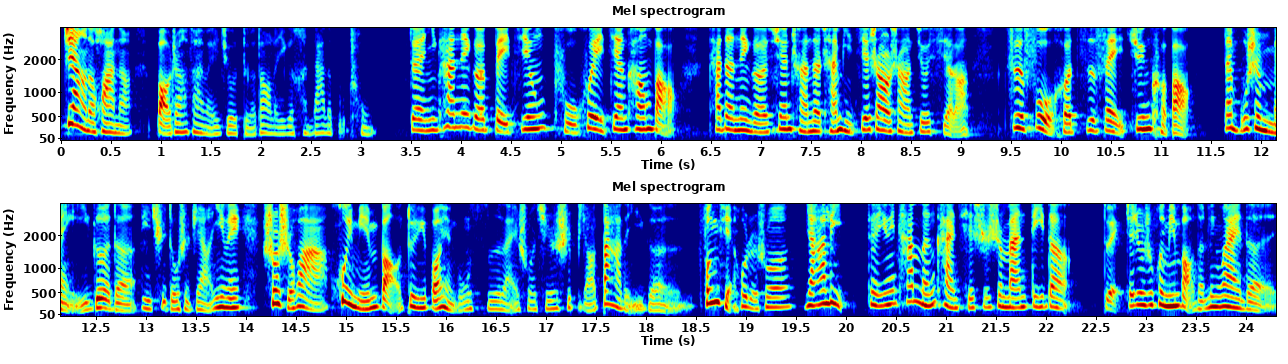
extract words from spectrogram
这样的话呢，保障范围就得到了一个很大的补充。对，你看那个北京普惠健康宝，它的那个宣传的产品介绍上就写了，自付和自费均可报。但不是每一个的地区都是这样，因为说实话啊，惠民保对于保险公司来说其实是比较大的一个风险或者说压力。对，因为它门槛其实是蛮低的。对，这就是惠民保的另外的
